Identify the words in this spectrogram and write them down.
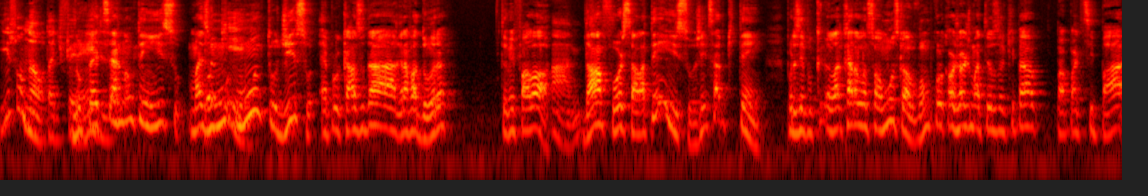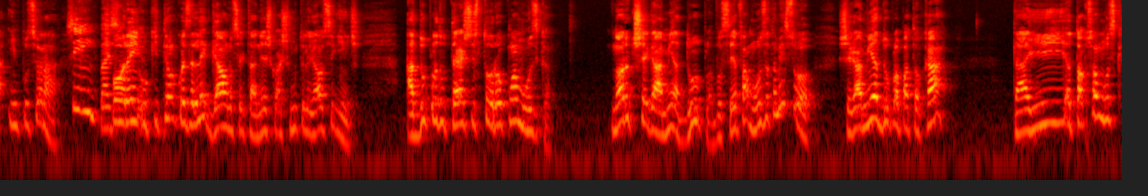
isso ou não? Tá diferente? No Pé de Serra não tem isso, mas muito disso é por causa da gravadora. Também fala, ó, Ah, dá uma força, ela tem isso, a gente sabe que tem. Por exemplo, o cara lançou uma música, ó, vamos colocar o Jorge Matheus aqui pra, pra participar e impulsionar. Sim, mas. Porém, o que tem uma coisa legal no sertanejo, que eu acho muito legal, é o seguinte: a dupla do Tércio estourou com a música. Na hora que chegar a minha dupla, você é famoso, eu também sou. Chegar a minha dupla pra tocar, daí eu toco sua música.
